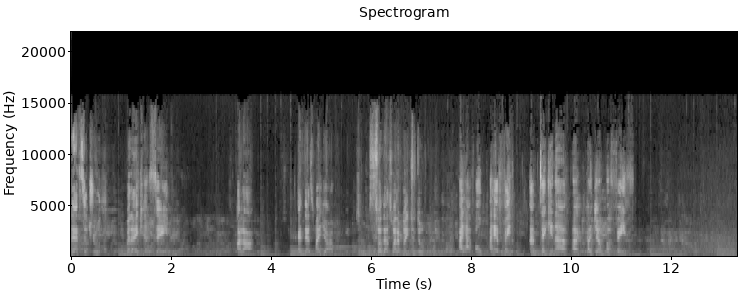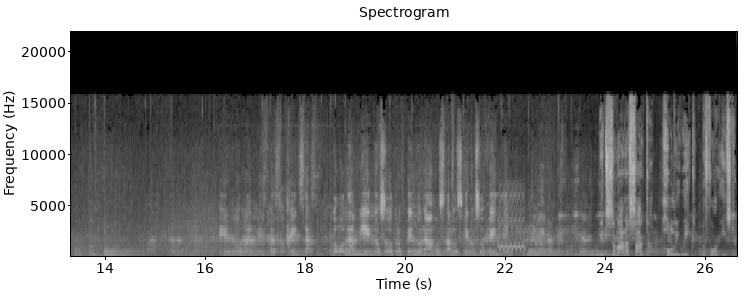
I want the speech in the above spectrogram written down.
That's the truth. But I can save a lot. And that's my job. So that's what I'm going to do. I have hope. I have faith. I'm taking a, a, a jump of faith. Perdona nuestras ofensas, como también nosotros perdonamos a los que nos ofenden. It's Semana Santa, Holy Week before Easter.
